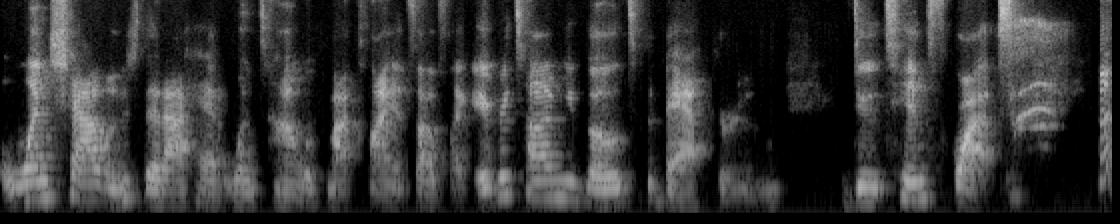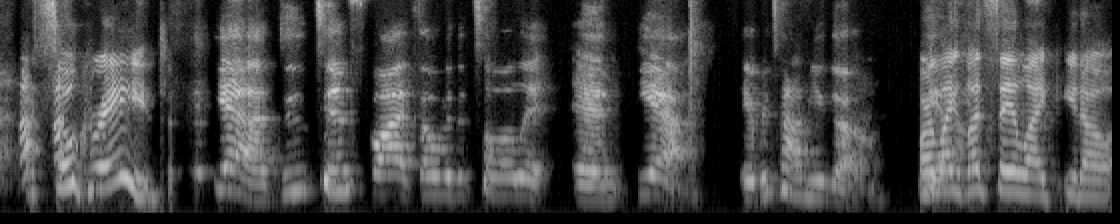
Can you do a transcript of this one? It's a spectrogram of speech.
one challenge that I had one time with my clients. I was like, every time you go to the bathroom, do ten squats. It's so great. yeah, do 10 squats over the toilet. And yeah, every time you go. Or yeah. like, let's say, like, you know,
